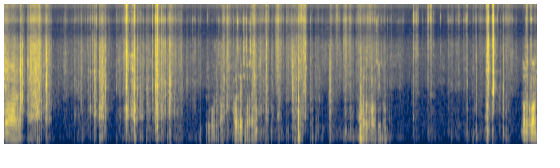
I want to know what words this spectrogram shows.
Далі. Добре, клас.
